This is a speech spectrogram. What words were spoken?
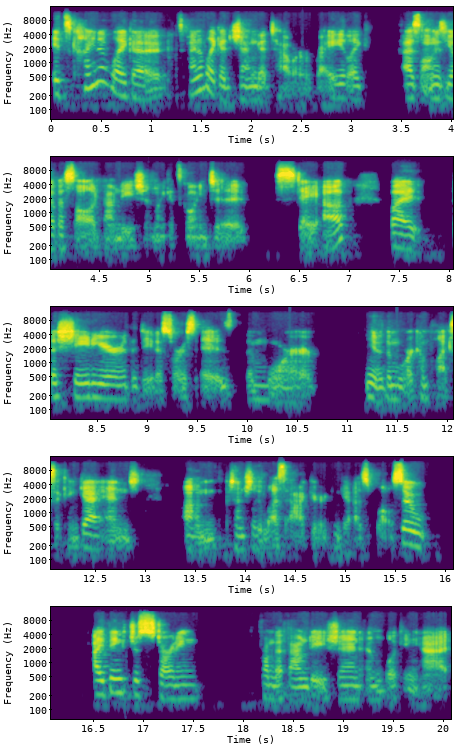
it's kind of like a it's kind of like a jenga tower right? Like as long as you have a solid foundation like it's going to stay up. But the shadier the data source is the more you know the more complex it can get. And um, potentially less accurate can get as well. So I think just starting from the foundation and looking at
